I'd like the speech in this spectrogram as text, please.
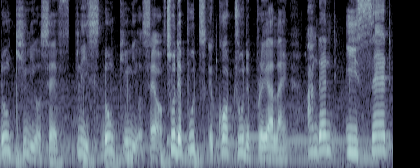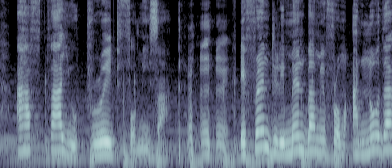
Don't kill yourself. Please, don't kill yourself. So they put a cord through the prayer line. And then he said, After you prayed for me, sir. a friend remembered me from another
